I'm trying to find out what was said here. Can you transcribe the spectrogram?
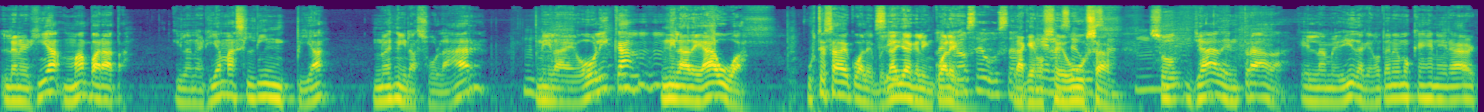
La energía más barata y la energía más limpia no es ni la solar, ni la eólica, ni la de agua. Usted sabe cuál es, ¿verdad, Jacqueline? ¿Cuál la que no se usa. La que no, se, usa. ya de entrada, en la medida que no tenemos que generar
